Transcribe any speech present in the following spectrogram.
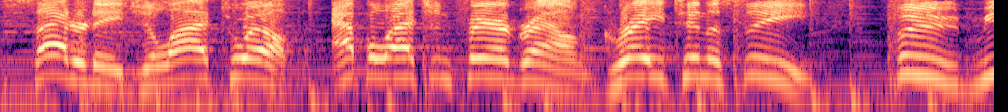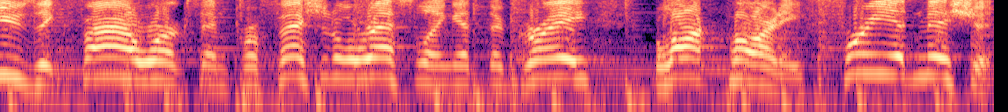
Saturday, July 12th, Appalachian Fairground, Gray, Tennessee. Food, music, fireworks, and professional wrestling at the Gray Block Party. Free admission.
